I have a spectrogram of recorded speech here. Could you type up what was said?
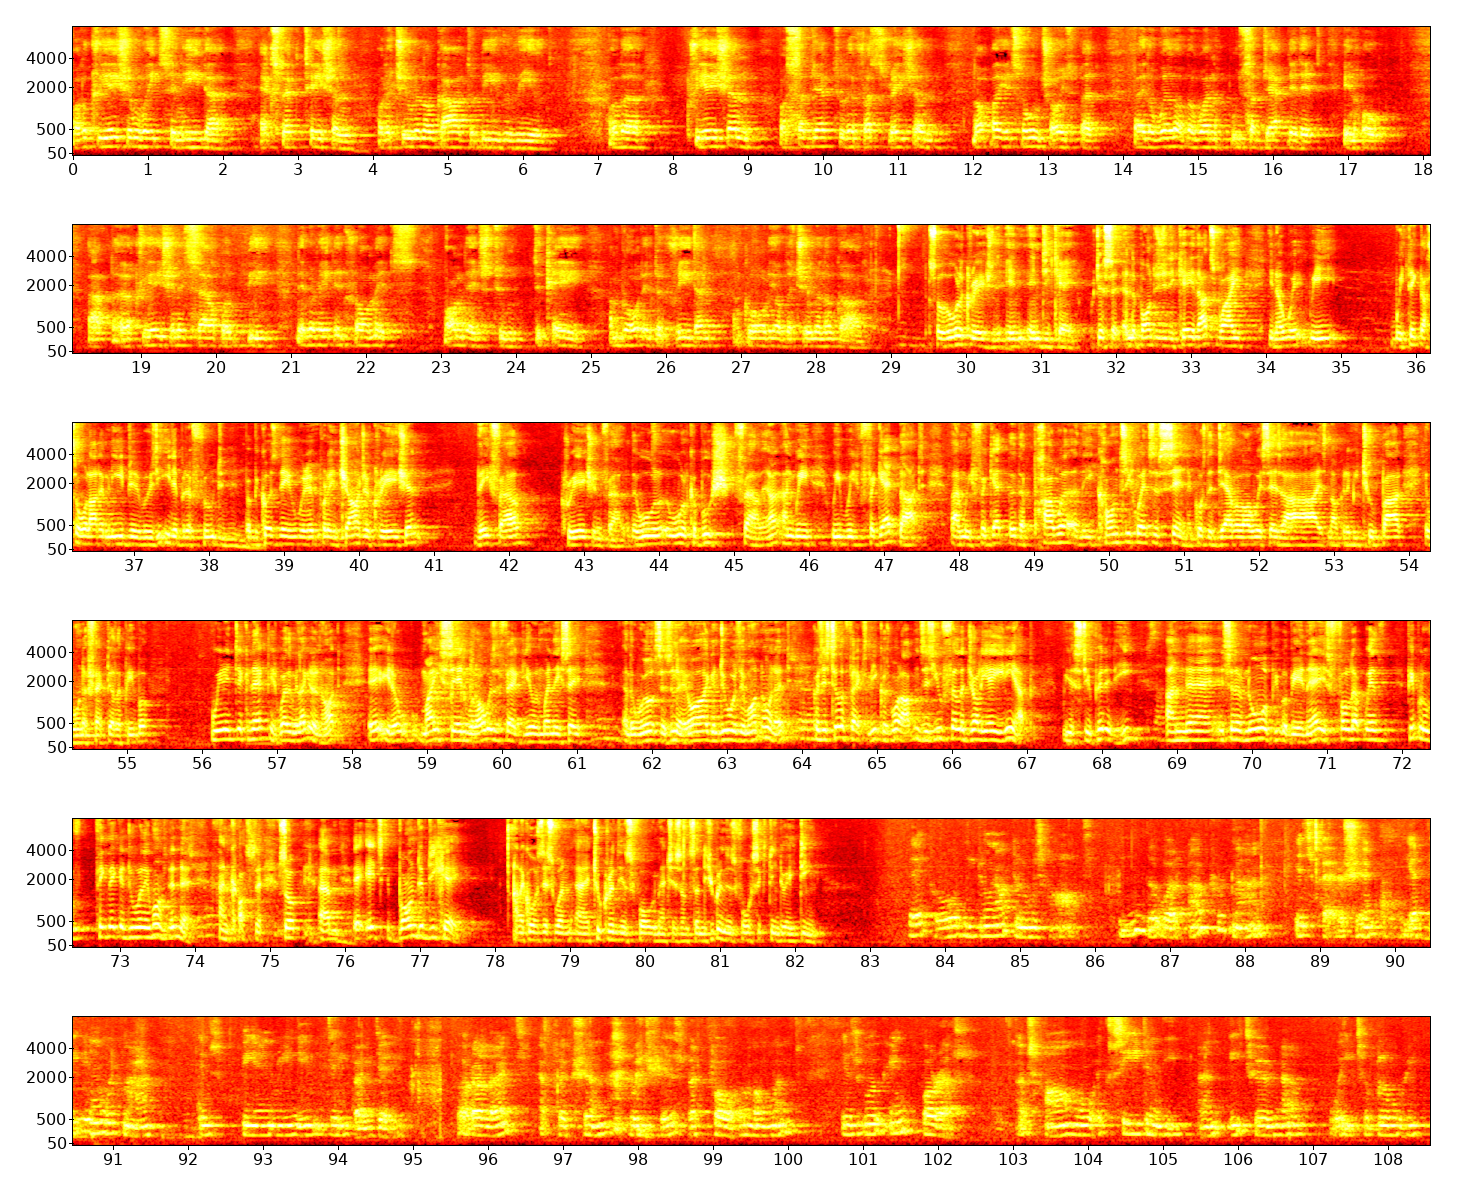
For the creation waits in eager expectation for the children of God to be revealed. For the creation was subject to the frustration, not by its own choice, but by the will of the one who subjected it in hope that the creation itself will be liberated from its bondage to decay and brought into freedom and glory of the children of God. So the whole creation in, in decay, just in the bondage of decay. That's why you know, we, we, we think that's all Adam and Eve did was eat a bit of fruit, mm-hmm. but because they were put in charge of creation, they fell, creation fell. The whole, the whole caboose fell. And we, we, we forget that, and we forget the, the power and the consequence of sin. Of course, the devil always says, ah, it's not going to be too bad, it won't affect other people. We're interconnected, whether we like it or not. It, eh, you know, my sin will always affect you, and when they say, and the world says, isn't it, oh, I can do as they want, no, it, because it still affects me, because what happens is you fill a jolly A&E up with your stupidity, and uh, instead of normal people being there, it's filled up with people who think they can do what they want, isn't it? And cost it. So um, it's bond of decay. And of course, this one, uh, 2 Corinthians 4, we mentioned on Sunday, 2 Corinthians 4, 16 to 18. Therefore, we do not lose heart, even though our outward man is perishing, yet the inward man is being renewed day by day. For a light affliction, which is but for a moment, is working for us as far more exceedingly an eternal weight of glory.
